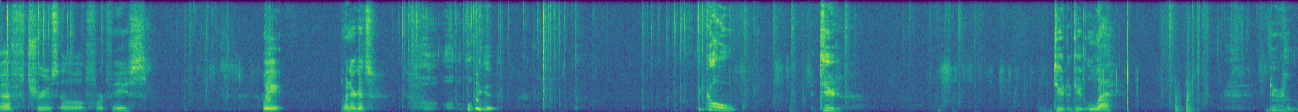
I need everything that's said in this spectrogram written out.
F truce LOL for face. Wait. Winner gets. Oh my god. Go. Dude. Dude, dude, le. Dude.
